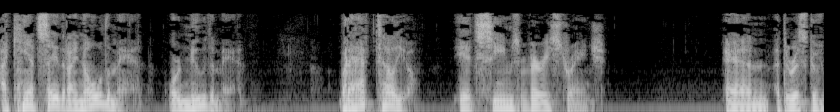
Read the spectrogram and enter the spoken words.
I can't say that I know the man or knew the man. But I have to tell you, it seems very strange. And at the risk of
